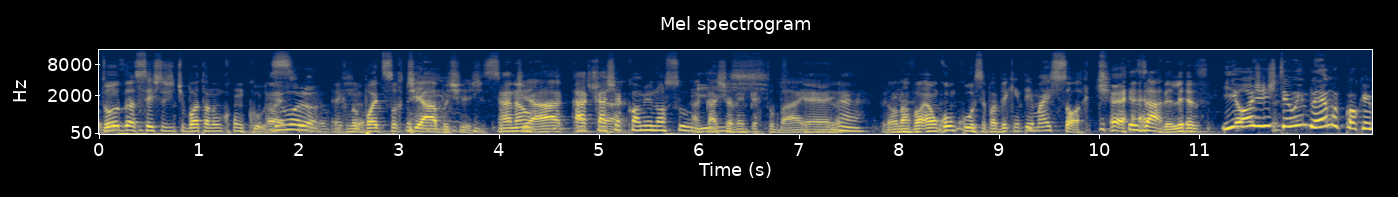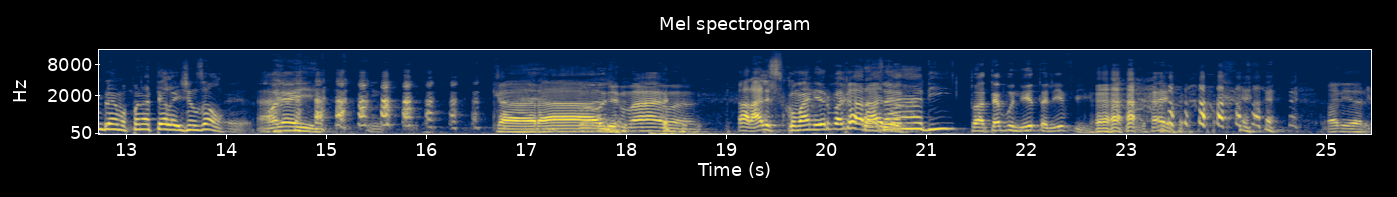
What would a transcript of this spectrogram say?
Toda sexta a gente bota num concurso. Demorou. É que não pode sortear, bochecha. Ah, não? Sortear, a caixa come o nosso. A caixa vem perturbar, É, entendeu? É, Então nós vamos- é um concurso, é pra ver quem tem mais sorte. exato. Beleza? E hoje a gente tem um emblema. Qual que é o emblema? Põe na tela aí, Janzão. Olha aí. Bom Caralho. demais, mano. Caralho, isso ficou maneiro pra caralho. Sabe? Tô até bonito ali, filho. Maneiro.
